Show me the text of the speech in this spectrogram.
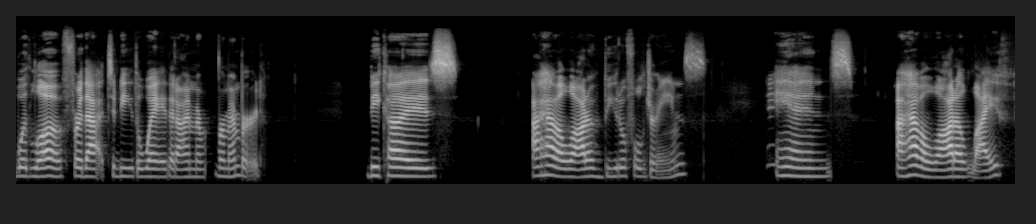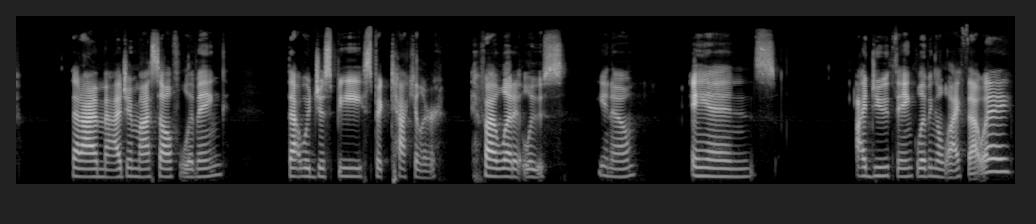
would love for that to be the way that I'm remembered because I have a lot of beautiful dreams and I have a lot of life that I imagine myself living that would just be spectacular if I let it loose, you know? And I do think living a life that way,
